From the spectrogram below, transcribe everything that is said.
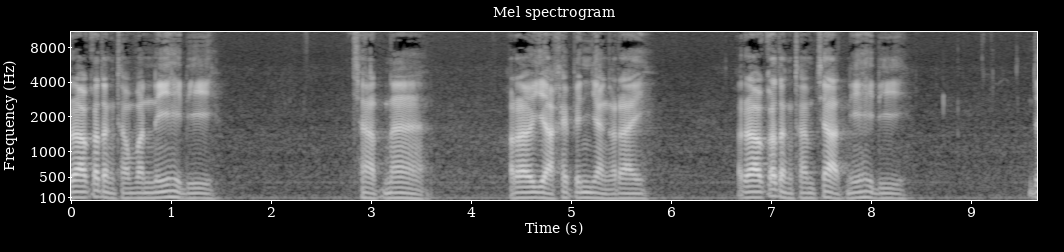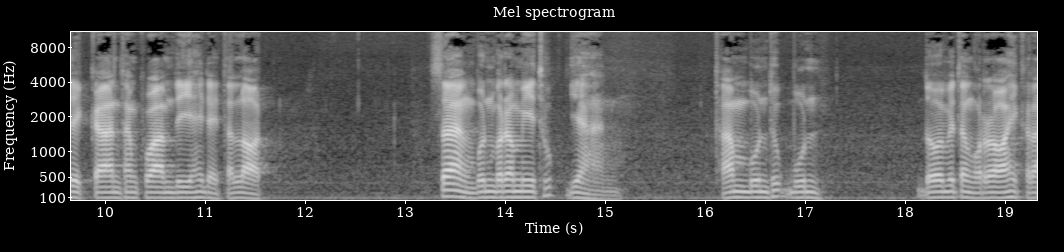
เราก็ต้องทำวันนี้ให้ดี ชาติหน้า เราอยากให้เป็นอย่างไร เราก็ต้องทำชาตินี้ให้ดีด้วยการทำความดีให้ได้ตลอด สร้างบุญบารมีทุกอย่างทำบุญทุกบุญ โดยไม่ต้องรอให้ใคร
